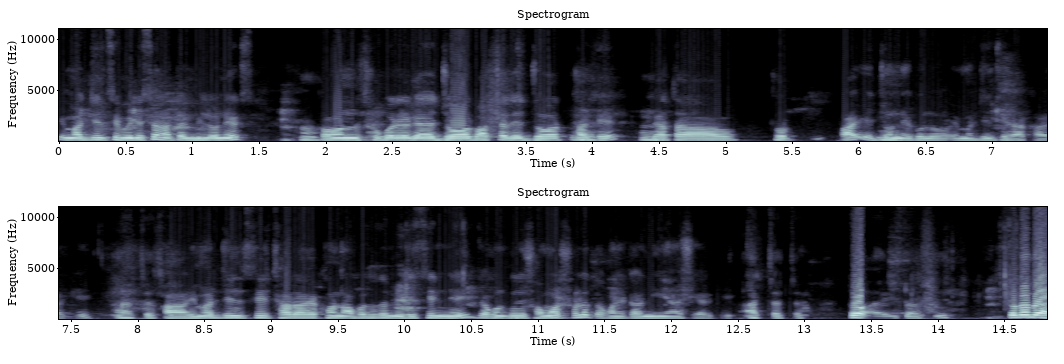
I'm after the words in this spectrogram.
ইমার্জেন্সি মেডিসিন আর মিলোনেক্স হুম। কারণ সুগারের গায়ে জ্বর বাচ্চাদের জ্বর থাকে ব্যথা চোট পায় এর জন্য এগুলো এমার্জেন্সি রাখা আর কি। আচ্ছা আচ্ছা। আর ইমার্জেন্সি ছাড়া এখন আপাতত মেডিসিন নেই। যখন কিছু সমস্যা হলে তখন এটা নিয়ে আসি আর কি। আচ্ছা আচ্ছা। তো একটু আসুন। তো দাদা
